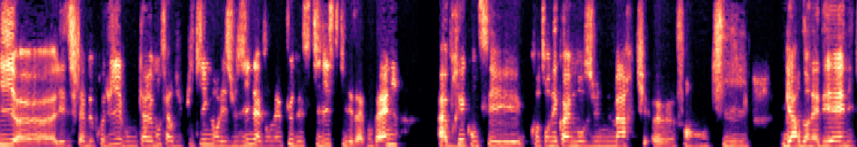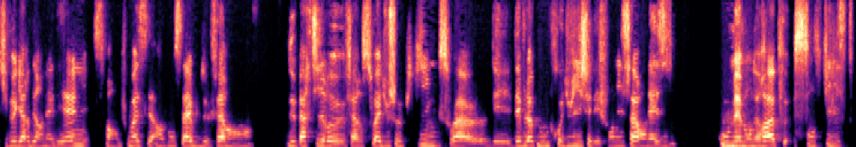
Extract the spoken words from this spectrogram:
euh, les chefs de produits vont carrément faire du picking dans les usines. Elles n'ont même plus de stylistes qui les accompagnent. Après, mmh. quand, quand on est quand même dans une marque euh, qui garde un ADN et qui veut garder un ADN, pour moi, c'est impensable de faire de partir euh, faire soit du shopping, soit des développements de produits chez des fournisseurs en Asie ou mmh. même en Europe sans styliste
